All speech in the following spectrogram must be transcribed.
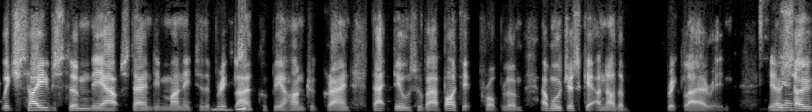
which saves them the outstanding money to the bricklayer mm-hmm. could be a hundred grand. That deals with our budget problem and we'll just get another bricklayer in. You know, yeah. so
